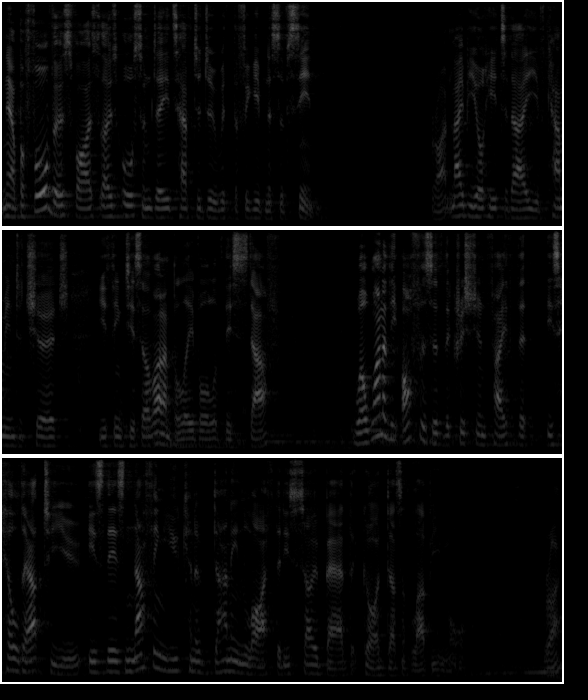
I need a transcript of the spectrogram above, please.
Now, before verse 5, those awesome deeds have to do with the forgiveness of sin. Right? Maybe you're here today, you've come into church, you think to yourself, I don't believe all of this stuff. Well, one of the offers of the Christian faith that is held out to you is there's nothing you can have done in life that is so bad that God doesn't love you more. Right?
